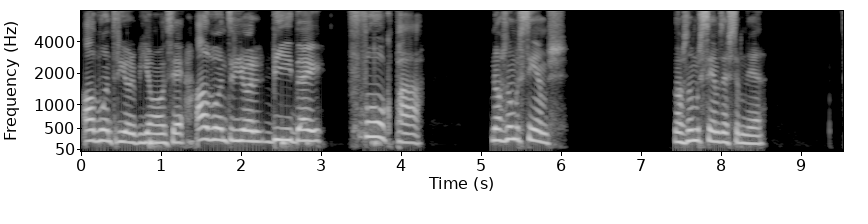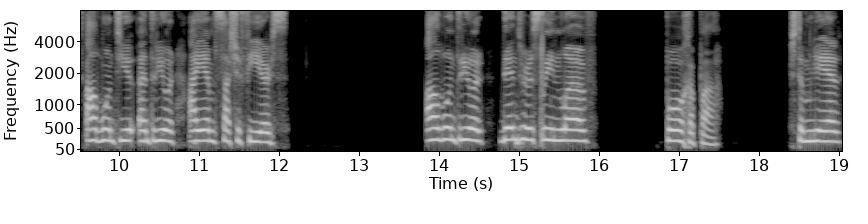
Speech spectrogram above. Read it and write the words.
álbum anterior Beyoncé, álbum anterior B-Day. Fogo, pá! Nós não merecemos. Nós não merecemos esta mulher. Álbum anterior I Am Sasha Fierce. Álbum anterior Dangerously in Love. Porra, pá! Esta mulher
